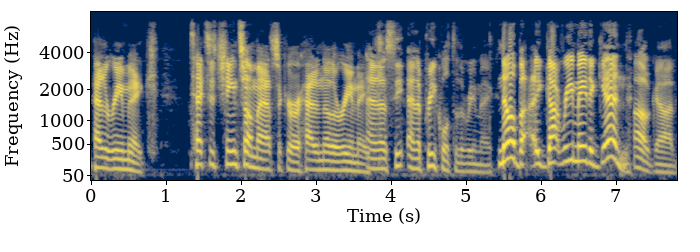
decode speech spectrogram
had a remake. Texas Chainsaw Massacre had another remake. And a se- and a prequel to the remake. no, but it got remade again. Oh God.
